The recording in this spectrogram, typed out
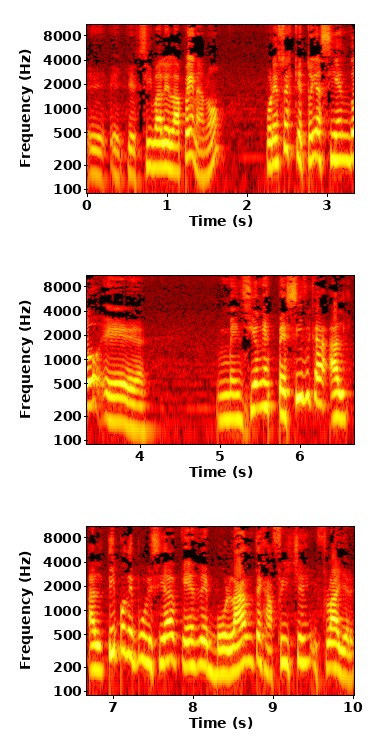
eh, eh, que sí vale la pena, ¿no? Por eso es que estoy haciendo eh, mención específica al, al, tipo de publicidad que es de volantes, afiches y flyers.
